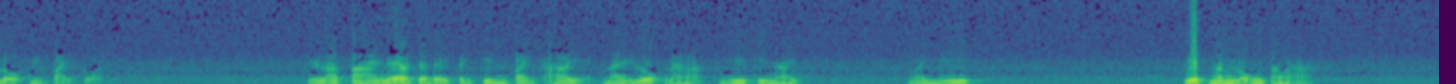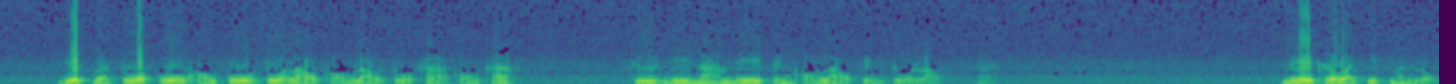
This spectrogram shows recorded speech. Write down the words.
โลกนี้ไปก่อนเวลาตายแล้วจะได้ไปกินไปใช้ในโลกหน้า มีที่ไหน ไม่มี จ็ดมันหลงต่างหากยึดว่าตัวโกของโกตัวเราของเราตัวข้าของข้าชื่อนี้นามนี้เป็นของเราเป็นตัวเราเน่คือว่าจิตมันหลง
